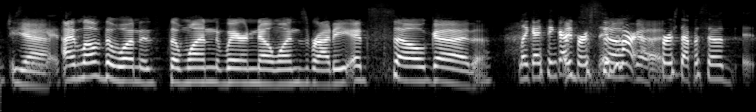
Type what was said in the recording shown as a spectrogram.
just so you yeah, guys I love the one. It's the one where no one's ready. It's so good. Like I think our It's first so isn't our good. first episode it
